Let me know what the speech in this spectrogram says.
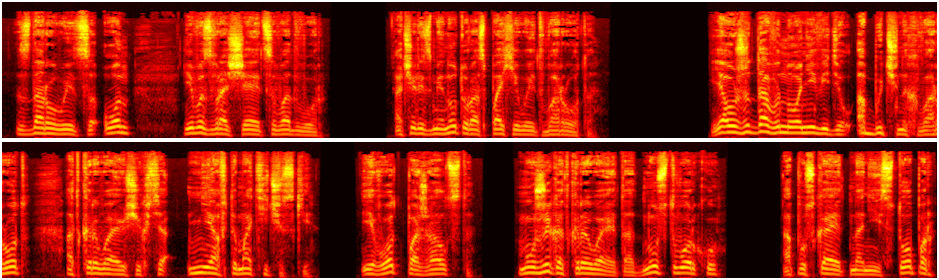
— здоровается он и возвращается во двор, а через минуту распахивает ворота. Я уже давно не видел обычных ворот, открывающихся не автоматически. И вот, пожалуйста. Мужик открывает одну створку, опускает на ней стопор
